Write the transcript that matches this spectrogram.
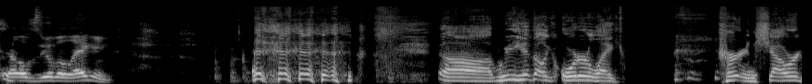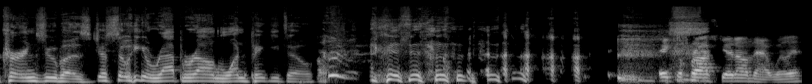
XL Zuba leggings? uh, we have to like order like curtain shower curtain Zubas just so we can wrap around one pinky toe. Hey, Capros, get on that, will you?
